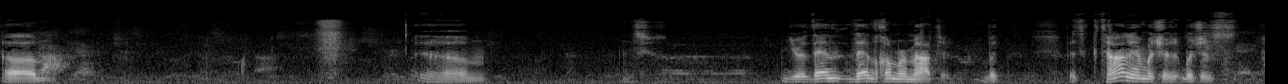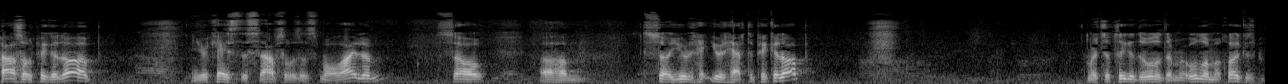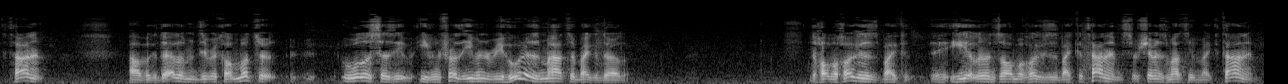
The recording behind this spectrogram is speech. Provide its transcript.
Um, um, you're then then the chomer matter, but but the ketanim, which is which is possible to pick it up. In your case, the sapsa was a small item, so um, so you'd you'd have to pick it up. Where it's a pliga the ula the ula machlokes b'ketanim al b'gedolim dibur kol mutter. Ula says even further, even Rehuda is matter by gedolim. The whole machlokes is by he learns all machlokes is by ketanim. So Shem is matir by ketanim.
